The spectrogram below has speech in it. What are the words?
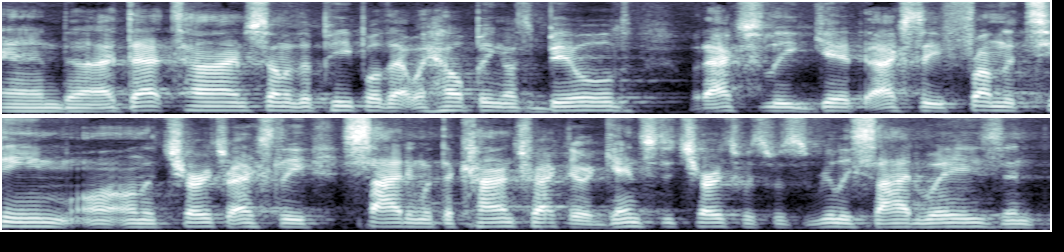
and uh, at that time, some of the people that were helping us build would actually get actually from the team on, the church or actually siding with the contractor against the church, which was really sideways. And,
